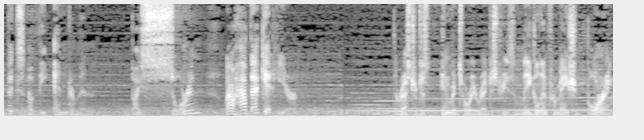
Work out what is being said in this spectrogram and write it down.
Habits of the Enderman by Soren? Wow, how'd that get here? The rest are just inventory registries and legal information. Boring.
